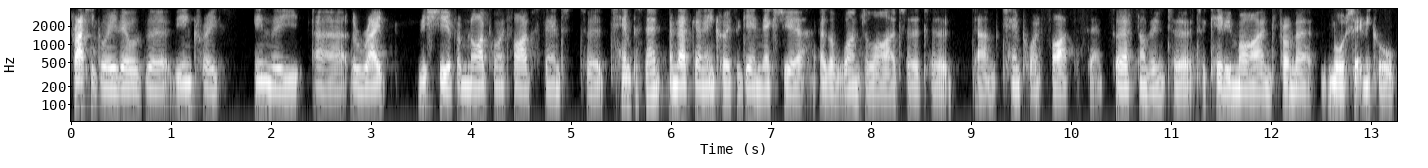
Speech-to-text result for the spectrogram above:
practically, there was the, the increase in the uh, the rate this year from 9.5% to 10%, and that's going to increase again next year as of 1 July to, to um, 10.5%. So that's something to, to keep in mind from a more technical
